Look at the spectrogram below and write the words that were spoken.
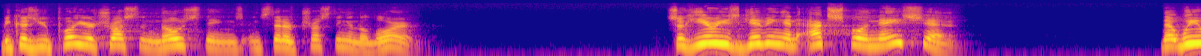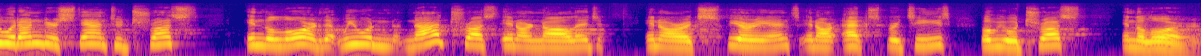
Because you put your trust in those things instead of trusting in the Lord. So here he's giving an explanation that we would understand to trust in the Lord, that we would not trust in our knowledge, in our experience, in our expertise, but we would trust in the Lord.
